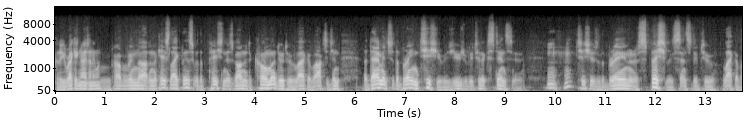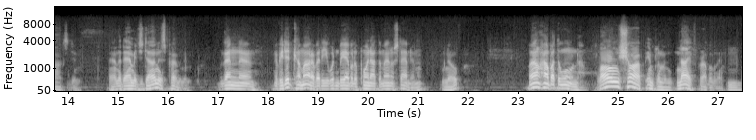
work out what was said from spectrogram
could he recognize anyone? Mm, Probably not. In a case like this, where the patient has gone into coma due to lack of oxygen, the damage to the brain tissue is usually too extensive. Mm-hmm. Tissues of the brain are especially sensitive to lack of oxygen. And the damage done is permanent. Then, uh, if he did come out of it, he wouldn't be able to point out the man who stabbed him, huh? Nope. Well, how about the wound? Long, sharp implement. Knife, probably. Hmm.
